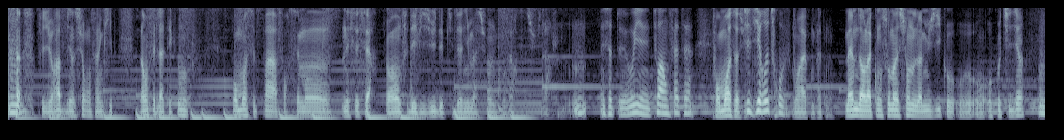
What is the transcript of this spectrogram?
Mm. on fait du rap, bien sûr, on fait un clip. Là, on fait de la techno. Pour moi, c'est pas forcément nécessaire. Tu vois, on fait des visus, des petites animations, une cover, Et ça te, oui, et toi, en fait. Pour moi, ça suffit. Tu t'y retrouves. Ouais, complètement. Même dans la consommation de la musique au, au, quotidien. Mm.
